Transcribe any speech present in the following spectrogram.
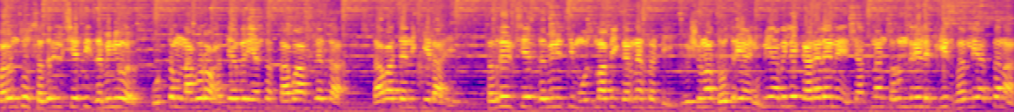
परंतु सदरील शेती जमिनीवर उत्तम नागोराव हत्यांबेर यांचा ताबा असल्याचा दावा त्यांनी केला आहे. सदरील शेत जमिनीची मोजमापी करण्यासाठी विश्वनाथ धोत्रे यांनी भूमी अभिलेख कार्यालयाने शासनाने ठरून दिलेली फीस भरली असताना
